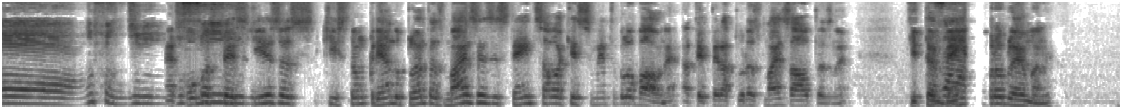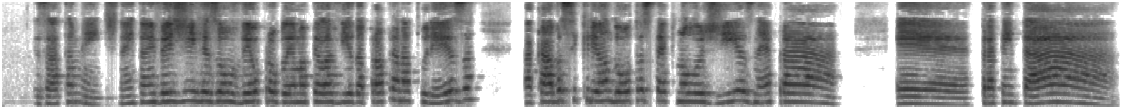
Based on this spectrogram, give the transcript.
é, enfim, de... É de como se... as pesquisas que estão criando plantas mais resistentes ao aquecimento global, né? A temperaturas mais altas, né? Que também Exato. é um problema, né? Exatamente. Né? Então, em vez de resolver o problema pela via da própria natureza, acaba se criando outras tecnologias, né, para é, tentar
